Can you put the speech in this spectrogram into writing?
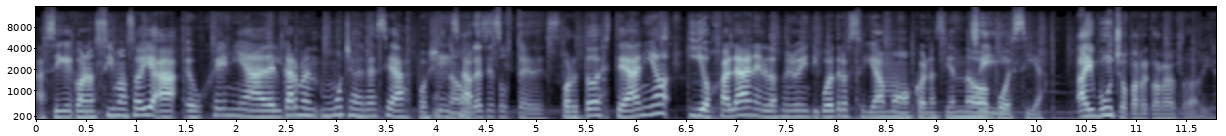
Así que conocimos hoy a Eugenia del Carmen. Muchas gracias, Pollita. No, gracias a ustedes. Por todo este año y ojalá en el 2024 sigamos conociendo poesía. Hay mucho para recorrer todavía.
